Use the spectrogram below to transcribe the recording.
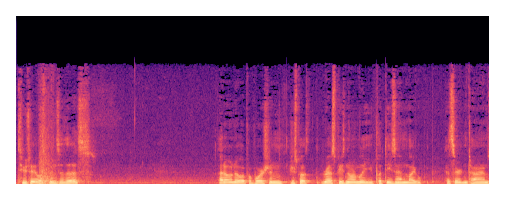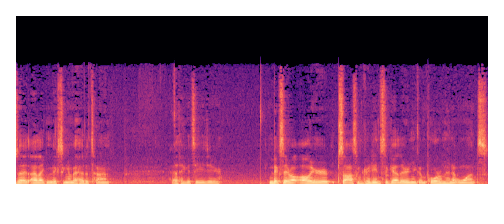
two tablespoons of this. I don't know what proportion you're supposed. Recipes normally you put these in like at certain times. I, I like mixing them ahead of time. I think it's easier. Mix all- all your sauce ingredients together, and you can pour them in at once.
